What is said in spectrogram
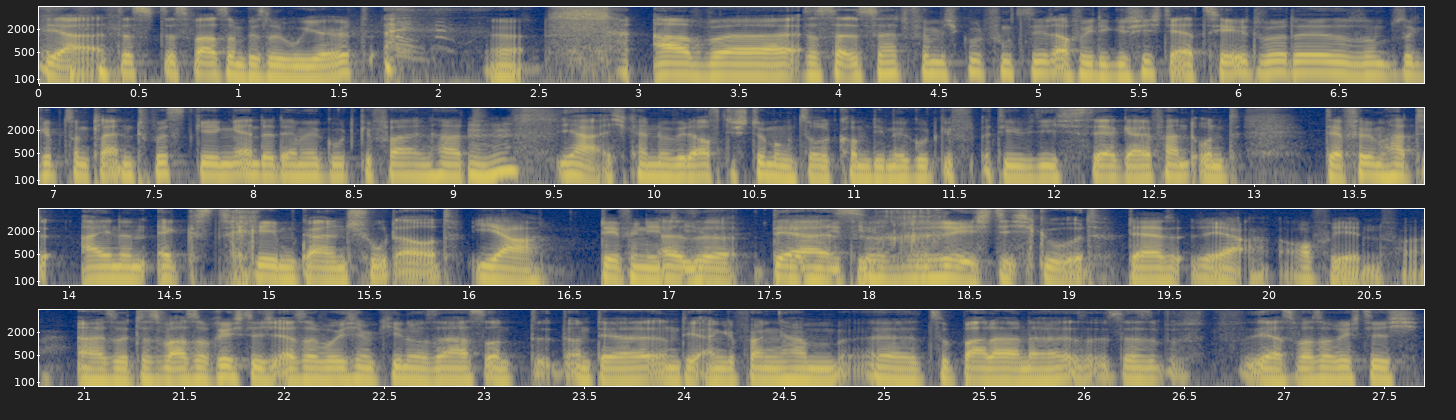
ja, das, das war so ein bisschen weird. Ja. Aber das, das hat für mich gut funktioniert, auch wie die Geschichte erzählt wurde. So, so gibt es so einen kleinen Twist gegen Ende, der mir gut gefallen hat. Mhm. Ja, ich kann nur wieder auf die Stimmung zurückkommen, die mir gut die, die ich sehr geil fand. Und der Film hat einen extrem geilen Shootout. ja, definitiv. Also der Definitiv. ist richtig gut. der, ja, auf jeden Fall. Also das war so richtig, also wo ich im Kino saß und, und der und die angefangen haben äh, zu ballern. Da, das, ja, es war so richtig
